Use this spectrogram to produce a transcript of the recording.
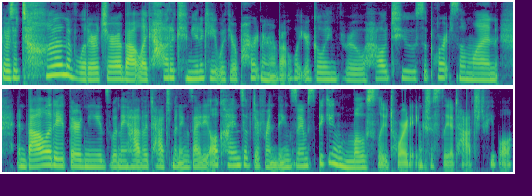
there's a ton of literature about like how to communicate with your partner about what you're going through how to support someone and validate their needs when they have attachment anxiety all kinds of different things and i'm speaking mostly toward anxiously attached people.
